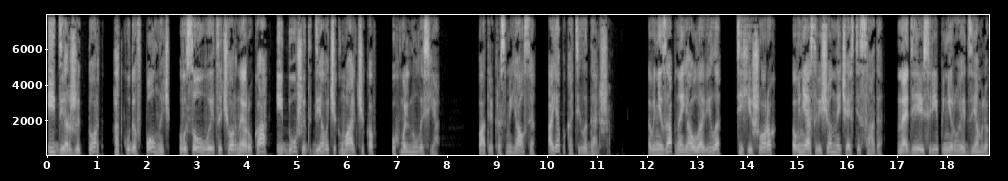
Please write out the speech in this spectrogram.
и держит торт, откуда в полночь высовывается черная рука и душит девочек-мальчиков», — ухмыльнулась я. Патрик рассмеялся, а я покатила дальше. Внезапно я уловила тихий шорох в неосвещенной части сада. Надеюсь, Рип не роет землю.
